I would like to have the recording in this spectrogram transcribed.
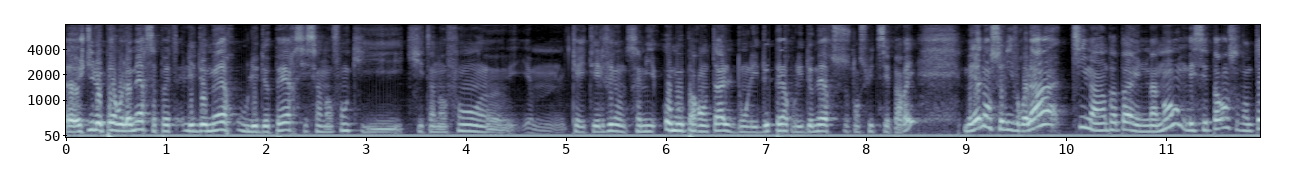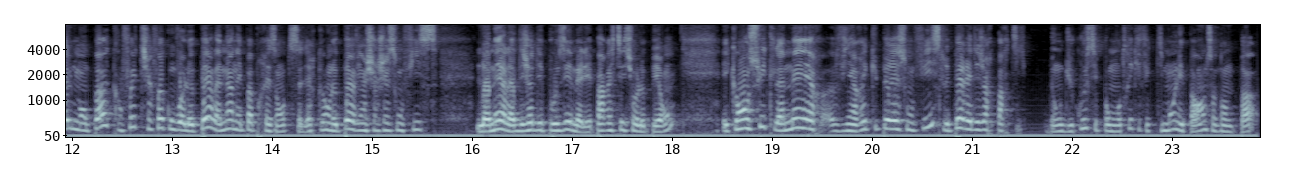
Euh, je dis le père ou la mère, ça peut être les deux mères ou les deux pères si c'est un enfant qui, est un enfant euh, qui a été élevé dans une famille homoparentale dont les deux pères ou les deux mères se sont ensuite séparés. Mais là, dans ce livre-là, Tim a un papa et une maman, mais ses parents s'entendent tellement pas qu'en fait, chaque fois qu'on voit le père, la mère n'est pas présente. C'est-à-dire quand le père vient chercher son fils, la mère l'a déjà déposé, mais elle n'est pas restée sur le perron. Et quand ensuite la mère vient récupérer son fils, le père est déjà reparti. Donc du coup, c'est pour montrer qu'effectivement les parents ne s'entendent pas.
